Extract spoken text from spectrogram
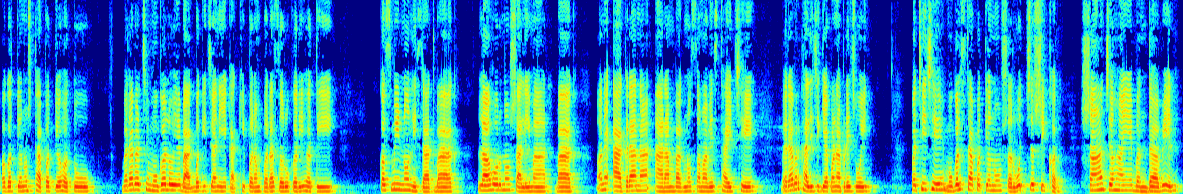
અગત્યનું સ્થાપત્ય હતું. બરાબર છે, મુગલોએ બાગ બગીચાની એક આખી પરંપરા શરૂ કરી હતી. કાશ્મીરનો નિષાદ બાગ, લાહોરનો શાલીમાર બાગ અને આગ્રાના આરામબાગનો સમાવેશ થાય છે. બરાબર, ખાલી જગ્યા પણ આપણે જોઈ. પછી છે, મુગલ સ્થાપત્યનું સર્વોચ્ચ શિખર, શાહજહાંએ બંધાવેલ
